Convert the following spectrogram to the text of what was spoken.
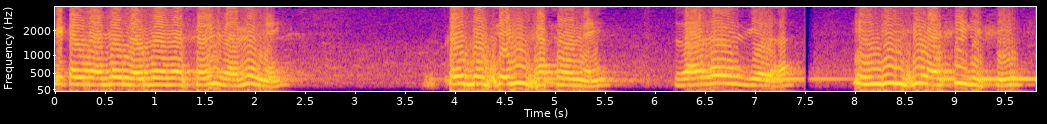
ते काही माझ्या नवऱ्याला सहन झालं नाही. कर्ज फेडू शकलं नाही. बाजारात गेला. इंजिनची वासी घेतली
